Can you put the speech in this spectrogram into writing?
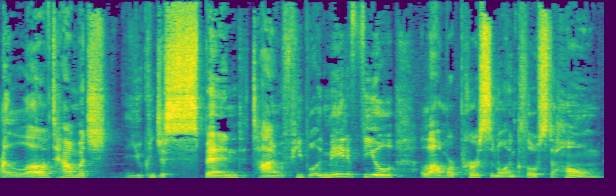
I loved how much you can just spend time with people. It made it feel a lot more personal and close to home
